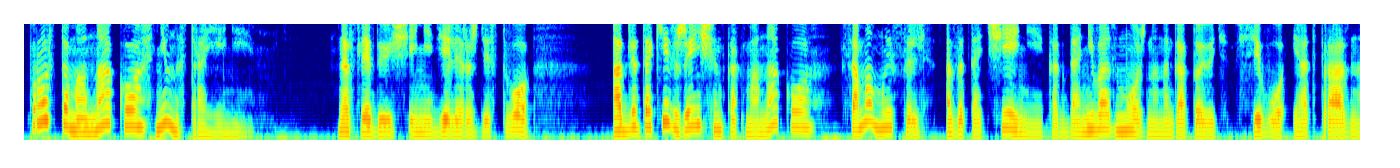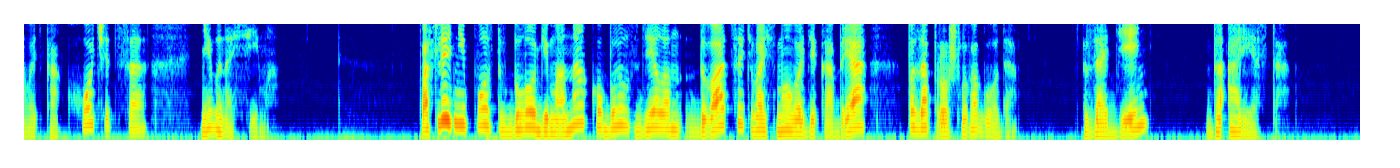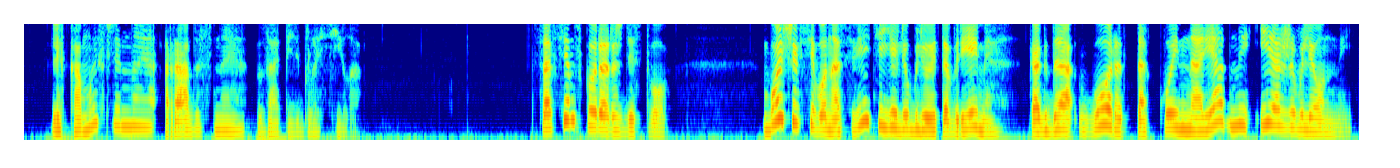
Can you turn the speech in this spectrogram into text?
Просто Монако не в настроении. На следующей неделе Рождество, а для таких женщин, как Монако, сама мысль о заточении, когда невозможно наготовить всего и отпраздновать, как хочется, невыносима. Последний пост в блоге Монако был сделан 28 декабря позапрошлого года, за день до ареста. Легкомысленная, радостная запись гласила. «Совсем скоро Рождество. Больше всего на свете я люблю это время, когда город такой нарядный и оживленный.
